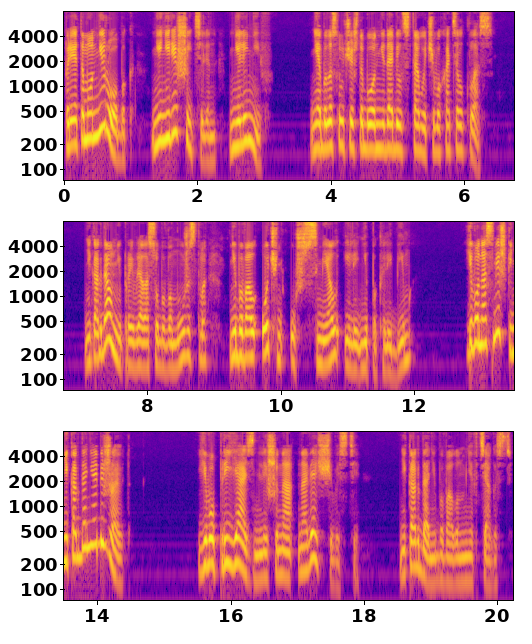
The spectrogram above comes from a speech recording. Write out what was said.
При этом он не робок, не нерешителен, не ленив. Не было случая, чтобы он не добился того, чего хотел класс. Никогда он не проявлял особого мужества, не бывал очень уж смел или непоколебим. Его насмешки никогда не обижают. Его приязнь лишена навязчивости. Никогда не бывал он мне в тягость.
